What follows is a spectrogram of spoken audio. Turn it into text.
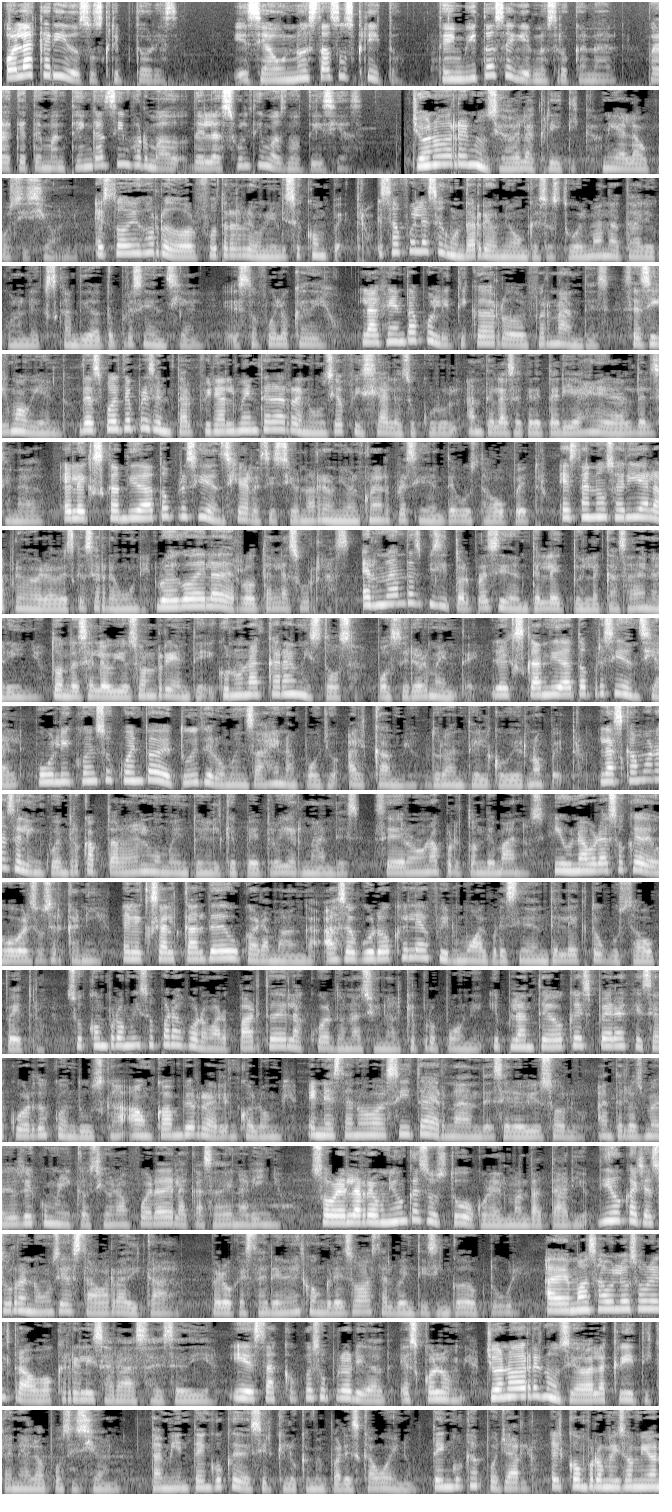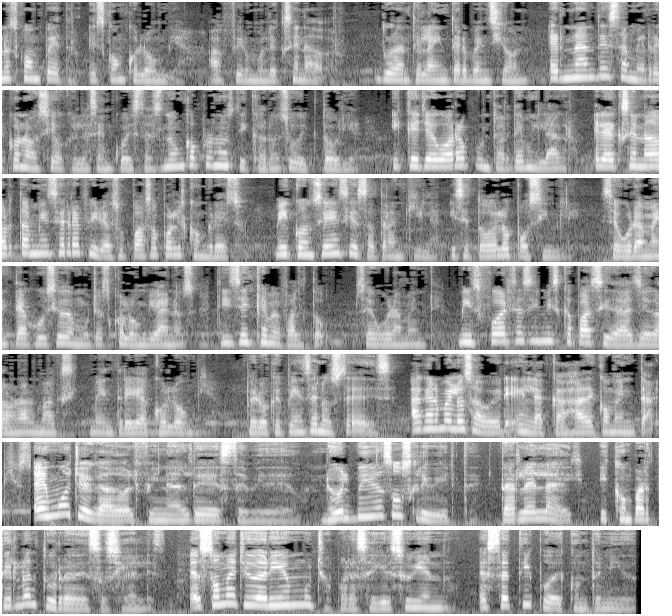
Hola queridos suscriptores, y si aún no estás suscrito, te invito a seguir nuestro canal para que te mantengas informado de las últimas noticias. Yo no he renunciado a la crítica ni a la oposición. Esto dijo Rodolfo tras reunirse con Petro. Esa fue la segunda reunión que sostuvo el mandatario con el ex candidato presidencial. Esto fue lo que dijo. La agenda política de Rodolfo Hernández se sigue moviendo. Después de presentar finalmente la renuncia oficial a su curul ante la Secretaría General del Senado, el ex candidato presidencial asistió a una reunión con el presidente Gustavo Petro. Esta no sería la primera vez que se reúne, luego de la derrota en las urnas. Hernández visitó al presidente electo en la Casa de Nariño, donde se le vio sonriente y con una cara amistosa. Posteriormente, el ex candidato presidencial publicó en su cuenta de Twitter un mensaje en apoyo al cambio durante el gobierno Petro. Las cámaras del encuentro captaron el momento en el que Petro y Hernández se dieron un apretón de manos y un abrazo que dejó ver su cercanía. El exalcalde de Bucaramanga aseguró que le afirmó al presidente electo Gustavo Petro su compromiso para formar parte del acuerdo nacional que propone y planteó que espera que ese acuerdo conduzca a un cambio real en Colombia. En esta nueva cita, Hernández se le vio solo ante los medios de comunicación afuera de la Casa de Nariño. Sobre la reunión que sostuvo con el mandatario, dijo que ya su renuncia estaba radicada, pero que estaría en el Congreso hasta el 25 de octubre. Además habló sobre el trabajo que realizará hasta ese día y destacó que su prioridad es Colombia. Yo no he renunciado a la crítica ni a la oposición. También tengo que decir que lo que me parezca bueno, tengo que apoyarlo. El compromiso mío no es con Petro, es con Colombia, afirmó el ex senador. Durante la intervención, Hernández también reconoció que las encuestas nunca pronosticaron su victoria y que llegó a repuntar de milagro. El ex senador también se refirió a su paso por el Congreso. Mi conciencia está tranquila, hice todo lo posible. Seguramente a juicio de muchos colombianos dicen que me faltó, seguramente. Mis fuerzas y mis capacidades llegaron al máximo. Me entregué a Colombia. Pero ¿qué piensan ustedes? Háganmelo saber en la caja de comentarios. Hemos llegado al final de este video. No olvides suscribirte, darle like y compartirlo en tus redes sociales. Esto me ayudaría mucho para seguir subiendo este tipo de contenido.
